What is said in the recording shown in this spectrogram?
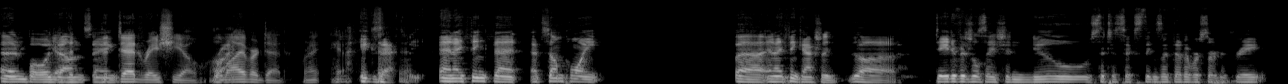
and then bowing yeah, down the, and saying the dead ratio alive or dead right? Yeah. Exactly. And i think that at some point uh, and i think actually uh, data visualization new statistics things like that that we're starting to create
